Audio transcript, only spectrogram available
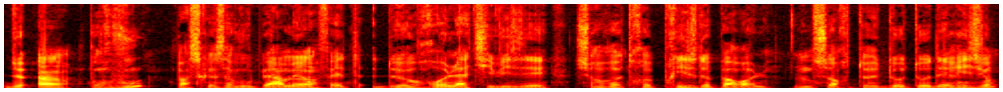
De un, pour vous, parce que ça vous permet en fait de relativiser sur votre prise de parole, une sorte d'autodérision.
